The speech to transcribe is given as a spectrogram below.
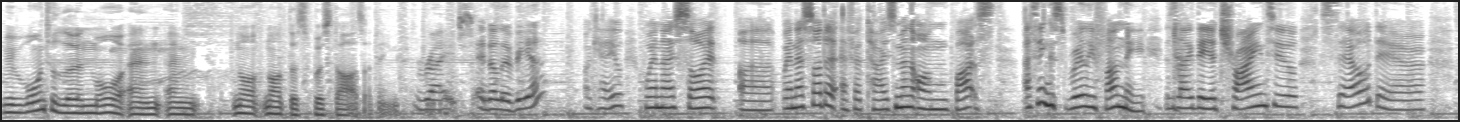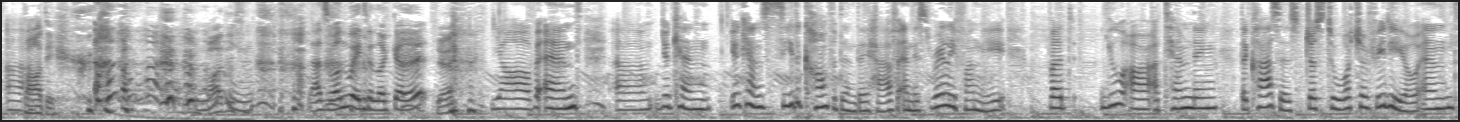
we want to learn more and and not not the superstars. I think. Right. And Olivia? Okay, when I saw it, uh, when I saw the advertisement on bus, I think it's really funny. It's like they are trying to sell their. Uh, Body. Bodies. That's one way to look at it. Yeah. job and um, you can you can see the confidence they have and it's really funny but you are attending the classes just to watch a video and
